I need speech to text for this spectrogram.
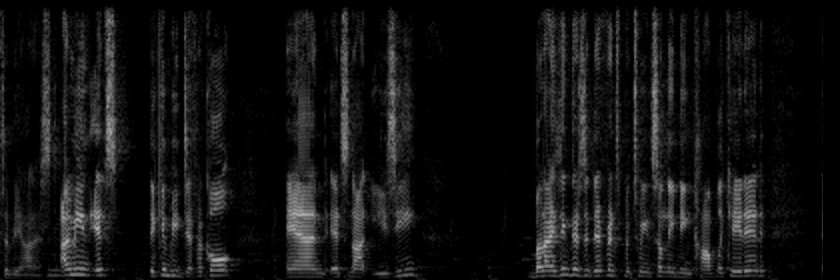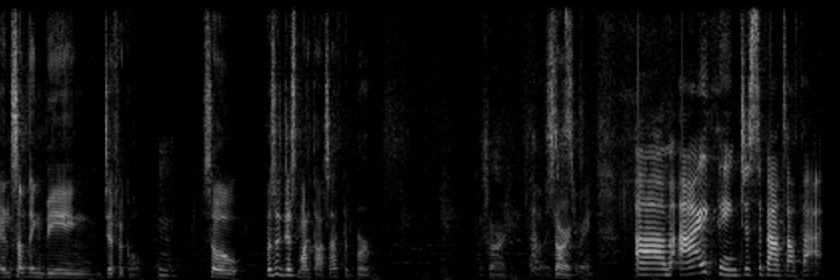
to be honest. I mean, it's it can be difficult and it's not easy, but I think there's a difference between something being complicated and something being difficult. So those are just my thoughts. I have to burp. Sorry. That was Sorry. disturbing. Um, I think just to bounce off that,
